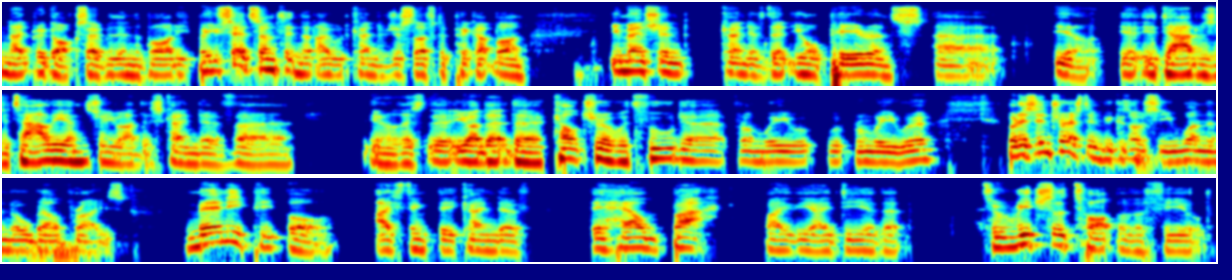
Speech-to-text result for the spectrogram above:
nitric oxide within the body. But you said something that I would kind of just love to pick up on. You mentioned kind of that your parents, uh, you know, your, your, dad was Italian, so you had this kind of, uh, you know, this the, you had the, the culture with food uh, from where you from where you were. But it's interesting because obviously you won the Nobel Prize. Many people, I think, they kind of they held back by the idea that to reach the top of a field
